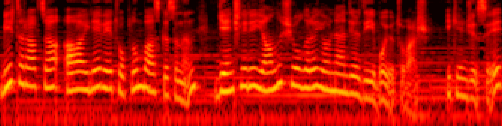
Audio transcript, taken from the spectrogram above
bir tarafta aile ve toplum baskısının gençleri yanlış yollara yönlendirdiği boyutu var. İkincisi,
